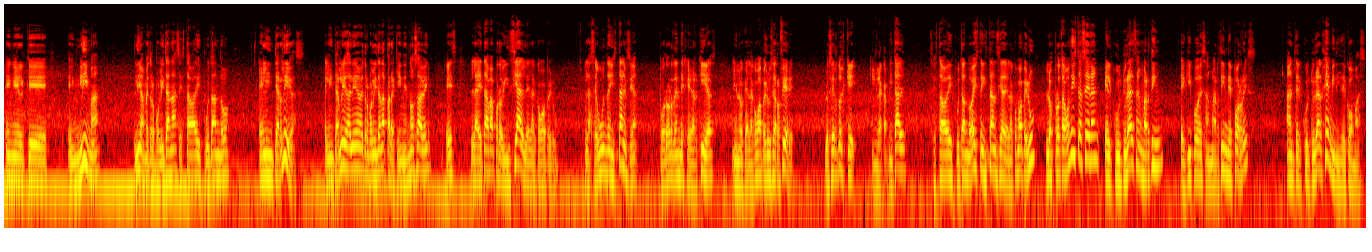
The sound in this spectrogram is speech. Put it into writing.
en el que en Lima, Lima Metropolitana, se estaba disputando el Interligas. El Interligas de Lima Metropolitana, para quienes no saben, es la etapa provincial de la Copa Perú. La segunda instancia, por orden de jerarquías, en lo que a la Copa Perú se refiere. Lo cierto es que en la capital se estaba disputando esta instancia de la Copa Perú. Los protagonistas eran el Cultural San Martín, equipo de San Martín de Porres, ante el Cultural Géminis de Comas.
